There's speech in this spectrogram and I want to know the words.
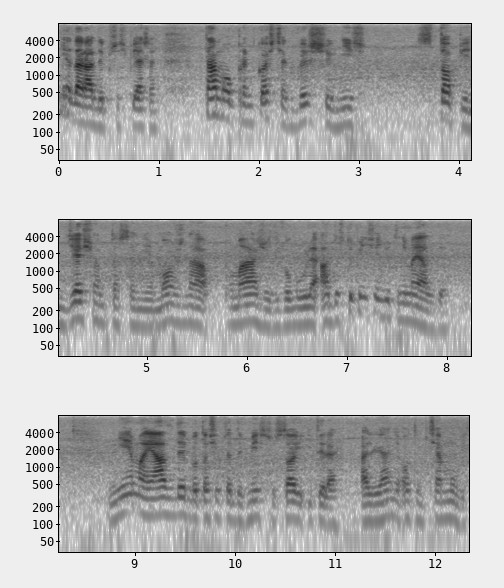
nie da rady przyspieszać. Tam o prędkościach wyższych niż 150 to se nie można pomarzyć w ogóle, a do 150 to nie ma jazdy. Nie ma jazdy, bo to się wtedy w miejscu stoi i tyle. Ale ja nie o tym chciałem mówić.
